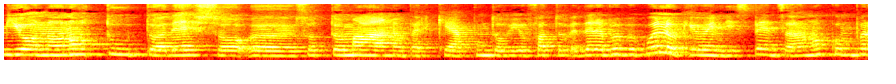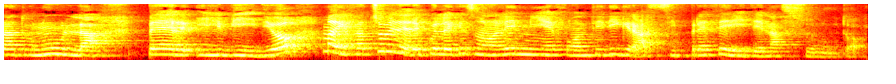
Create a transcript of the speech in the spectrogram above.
io non ho tutto adesso eh, sotto mano perché appunto vi ho fatto vedere proprio quello che ho in dispensa, non ho comprato nulla per il video, ma vi faccio vedere quelle che sono le mie fonti di grassi preferite in assoluto.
